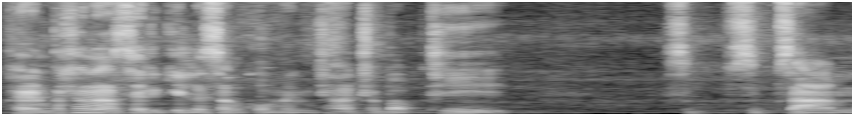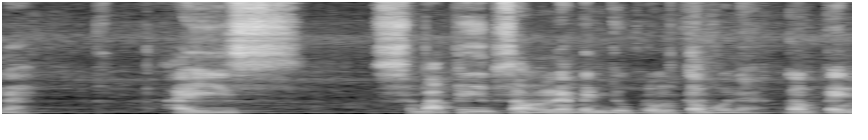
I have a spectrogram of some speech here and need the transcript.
แผนพัฒนาเศรษฐกิจและสังคมแห่งชาติฉบับที่สิบสามนะไอฉบับที่สิบสองเนี่ยเป็นยุคลงตู่เนี่ยก็เป็น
